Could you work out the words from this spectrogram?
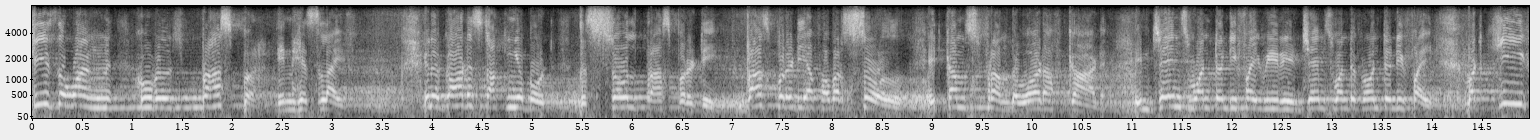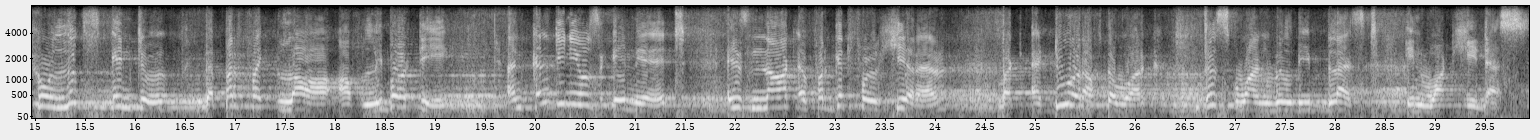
He is the one who will prosper in his life. You know, God is talking about the soul prosperity. Prosperity of our soul. It comes from the word of God. In James 1.25 we read, James 1.25, But he who looks into the perfect law of liberty and continues in it is not a forgetful hearer, but a doer of the work. This one will be blessed in what he does.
